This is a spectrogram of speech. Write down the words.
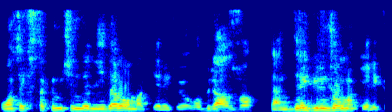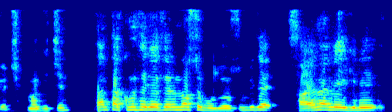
18 takım içinde lider olmak gerekiyor. O biraz zor. Yani direkt birinci olmak gerekiyor çıkmak için. Sen takımın hedeflerini nasıl buluyorsun? Bir de Sayana ile ilgili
